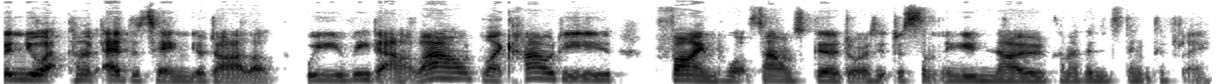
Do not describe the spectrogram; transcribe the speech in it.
when you're kind of editing your dialogue, will you read it out loud? Like how do you find what sounds good, or is it just something you know kind of instinctively?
